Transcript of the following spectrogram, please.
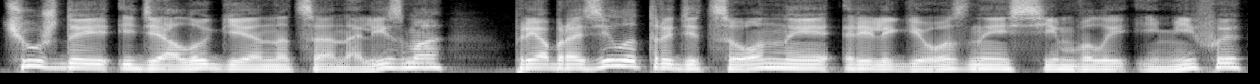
чуждая идеология национализма преобразила традиционные религиозные символы и мифы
